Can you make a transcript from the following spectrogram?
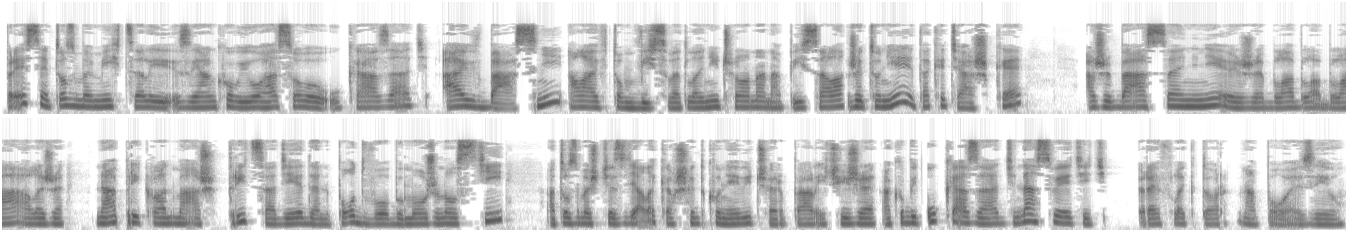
presne to sme my chceli s Jankou Juhasovou ukázať aj v básni, ale aj v tom vysvetlení, čo ona napísala, že to nie je také ťažké a že báseň nie je, že bla bla bla, ale že napríklad máš 31 podvob možností a to sme ešte zďaleka všetko nevyčerpali. Čiže akoby ukázať, nasvietiť reflektor na poéziu.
